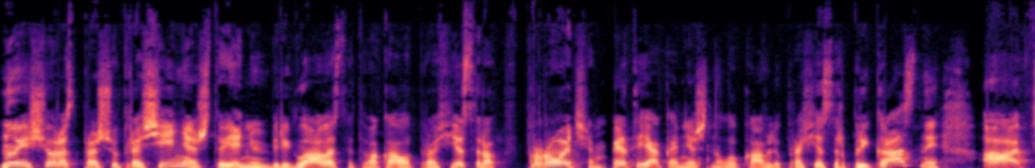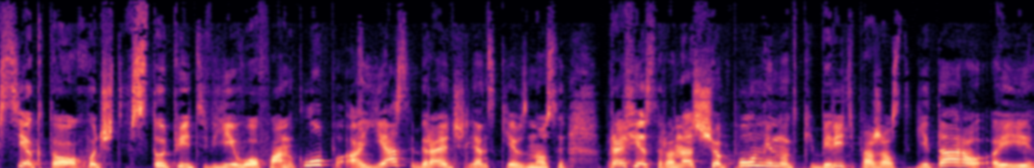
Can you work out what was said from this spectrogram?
И еще раз прошу прощения, что я не уберегла вас от вокала профессора. Впрочем, это я, конечно, лукавлю. Профессор прекрасный, а все, кто хочет вступить в его фан-клуб, а я собираю членские взносы. Профессор, у нас еще полминутки. Берите, пожалуйста, гитару и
